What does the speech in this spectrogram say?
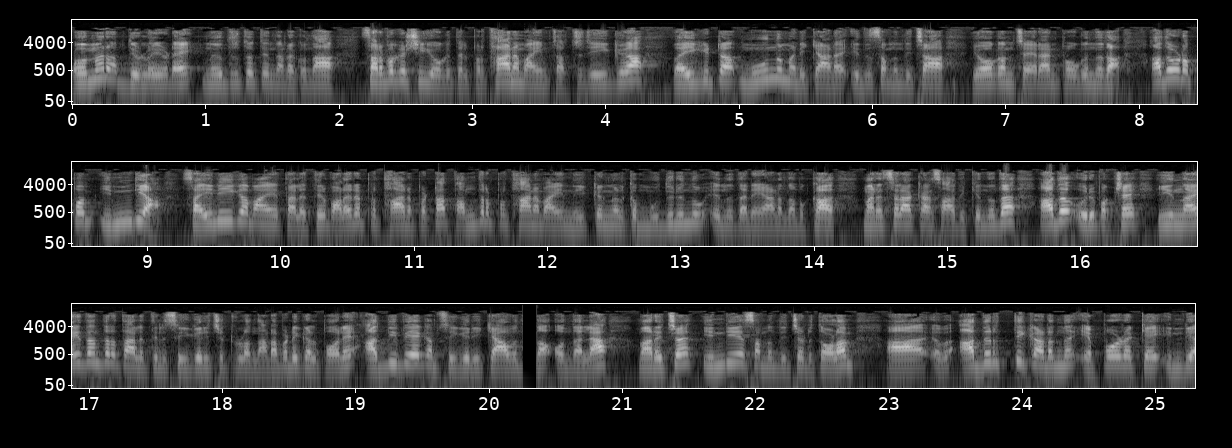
ഒമർ അബ്ദുള്ളയുടെ നേതൃത്വത്തിൽ നടക്കുന്ന സർവകക്ഷി യോഗത്തിൽ പ്രധാനമായും ചർച്ച ചെയ്യുക. വൈകിട്ട് മൂന്ന് മണിക്കാണ് ഇത് സംബന്ധിച്ച യോഗം ചേരാൻ പോകുന്നത്. അതോടൊപ്പം ഇന്ത്യ സൈനികമായ തലത്തിൽ വളരെ പ്രധാനപ്പെട്ട തന്ത്രപ്രധാനമായ നീക്കങ്ങൾക്ക് മുതിരുന്നു എന്ന് തന്നെയാണ് നമുക്ക് മനസ്സിലാക്കാൻ സാധിക്കുന്നത്. അത് ഒരു പക്ഷേ ഈ നയതന്ത്ര തലത്തിൽ സ്വീകരിച്ചിട്ടുള്ള നടപടികൾ പോലെ അതിവേഗം സ്വീകരിക്കാവുന്ന ഒന്നല്ല. മറിച്ച് ഇന്ത്യയെ സംബന്ധിച്ചിടത്തോളം അതിർത്തി കടന്ന് എപ്പോഴൊക്കെ ഇന്ത്യ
